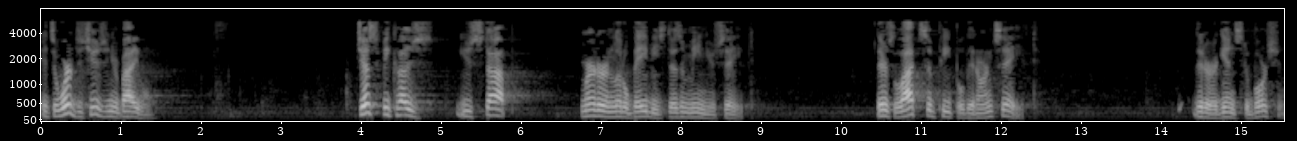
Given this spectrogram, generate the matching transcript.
It's a word that's used in your Bible. Just because you stop murdering little babies doesn't mean you're saved. There's lots of people that aren't saved that are against abortion.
